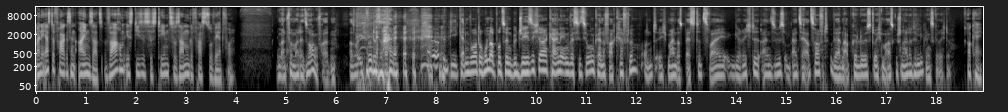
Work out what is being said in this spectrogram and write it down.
meine erste Frage ist in einem Satz. Warum ist dieses System zusammengefasst so wertvoll? Man vermeidet Sorgenfalten. Also ich würde sagen, die Kennworte 100% budgetsicher, keine Investitionen, keine Fachkräfte. Und ich meine, das Beste, zwei Gerichte, ein süß und eins herzhaft, werden abgelöst durch maßgeschneiderte Lieblingsgerichte. Okay,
